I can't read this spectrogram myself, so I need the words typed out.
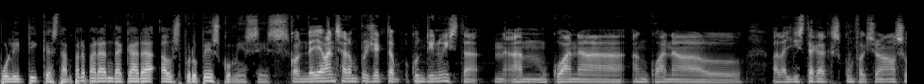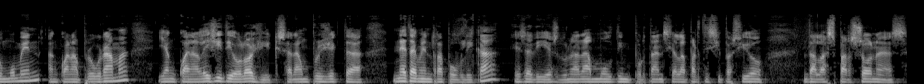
polític que estan preparant de cara als propers comicis. Com deia abans, serà un projecte continuista en quant a, en quant al, a la llista que es confecciona en el seu moment, en quant al programa i en quant a l'eix ideològic. Serà un projecte netament republicà, és a dir, es donarà molta importància a la participació de les persones,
